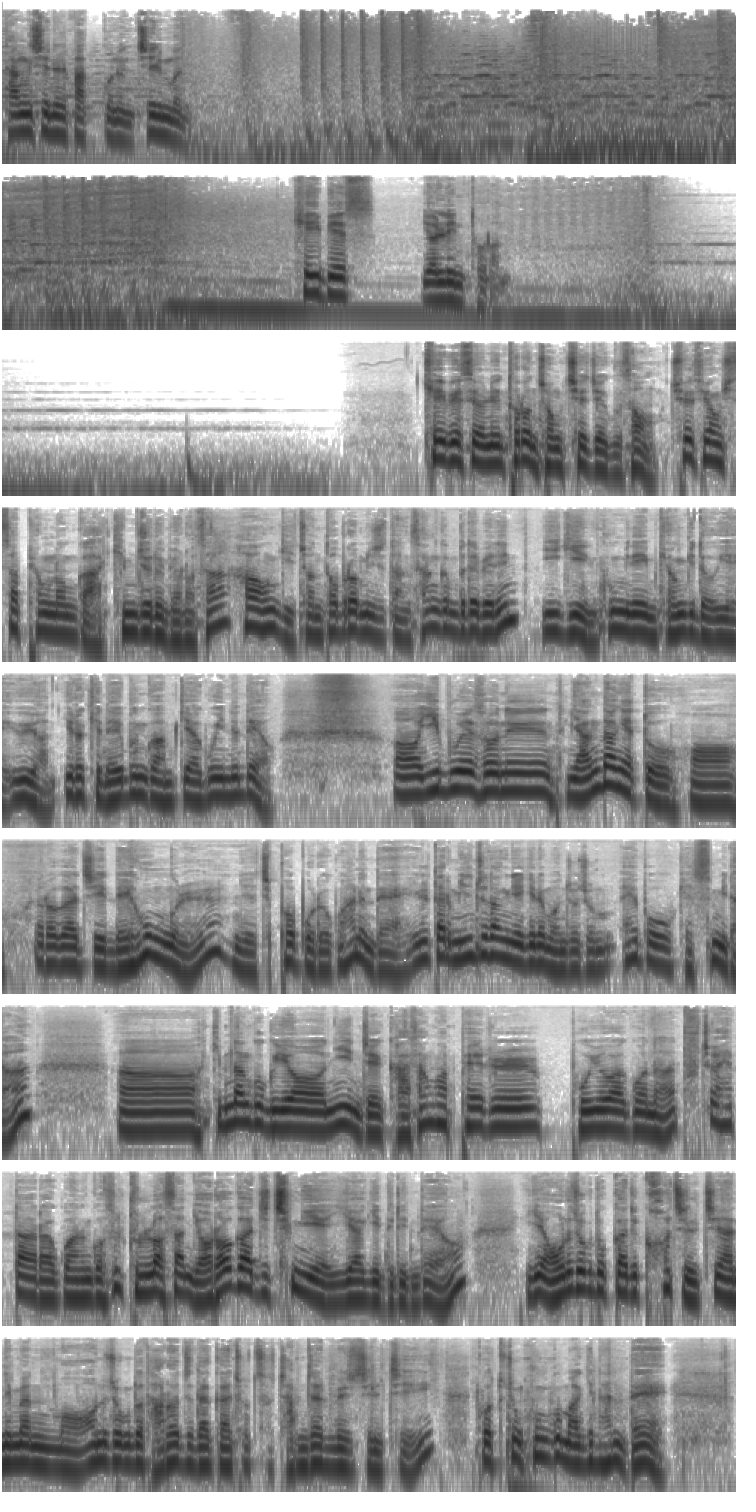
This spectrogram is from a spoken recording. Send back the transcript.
당신을 바꾸는 질문 KBS 열린 토론 KBS 열린 토론 정치의 재구성 최수영 시사평론가 김준우 변호사 하홍기 전 더불어민주당 상근부대변인 이기인 국민의힘 경기도의회 의원 이렇게 네 분과 함께하고 있는데요. 어, 2부에서는 양당의 또, 어, 여러 가지 내용을 이제 짚어보려고 하는데, 일단은 민주당 얘기를 먼저 좀 해보겠습니다. 어, 김남국 의원이 이제 가상화폐를 보유하거나 투자했다라고 하는 것을 둘러싼 여러 가지 층위의 이야기들인데요. 이게 어느 정도까지 커질지 아니면 뭐 어느 정도 다뤄지다가 좀 잠잠해질지 그것도 좀 궁금하긴 한데,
